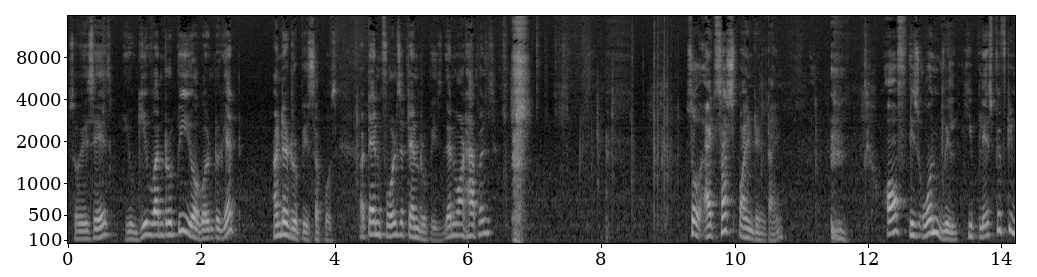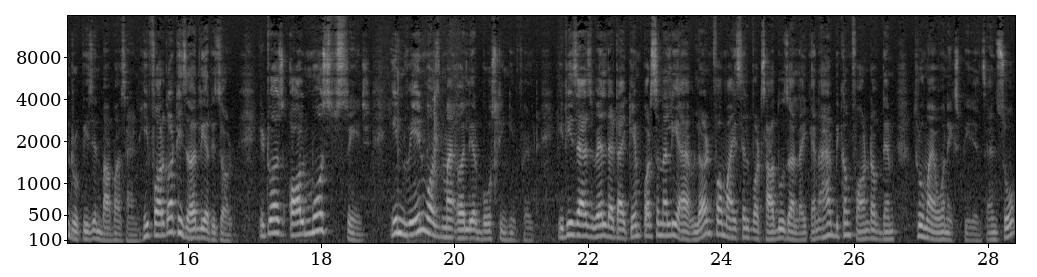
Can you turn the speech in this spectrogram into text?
So he says, you give 1 rupee, you are going to get 100 rupees, suppose. A 10 folds a 10 rupees. Then what happens? so at such point in time, of his own will, he placed 15 rupees in Baba's hand. He forgot his earlier resolve. It was almost strange. In vain was my earlier boasting, he felt. It is as well that I came personally. I have learned for myself what sadhus are like and I have become fond of them through my own experience. And so,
